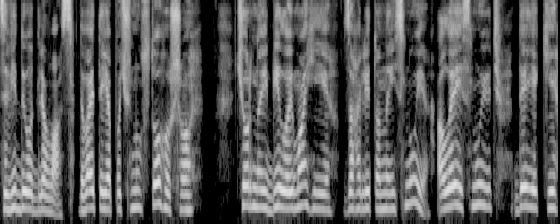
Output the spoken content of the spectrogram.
це відео для вас. Давайте я почну з того, що чорної білої магії взагалі-то не існує, але існують деякі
